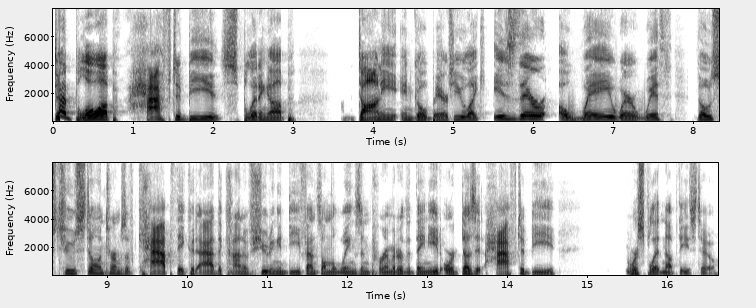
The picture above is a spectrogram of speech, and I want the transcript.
Does that blow up have to be splitting up Donnie and Gobert to you? Like, is there a way where with those two still in terms of cap, they could add the kind of shooting and defense on the wings and perimeter that they need, or does it have to be we're splitting up these two?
